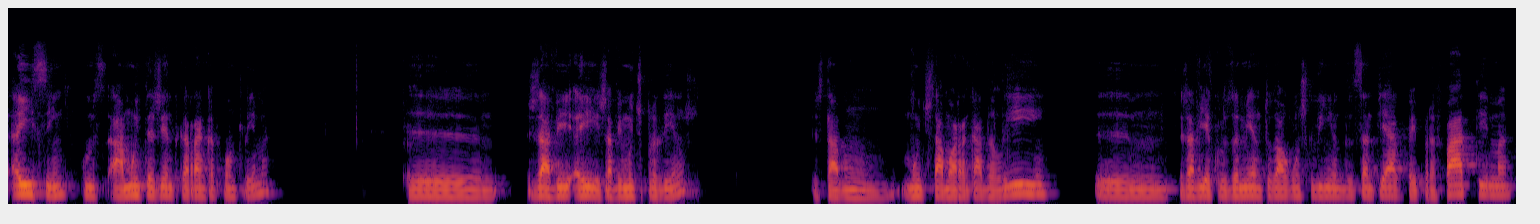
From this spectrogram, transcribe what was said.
Aí sim, há muita gente que arranca de Ponte Lima. Já vi aí, já vi muitos peregrinos. Estavam, muitos estavam arrancados ali. Já havia cruzamento de alguns que vinham de Santiago para ir para Fátima.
